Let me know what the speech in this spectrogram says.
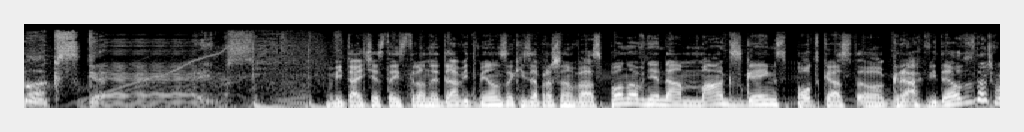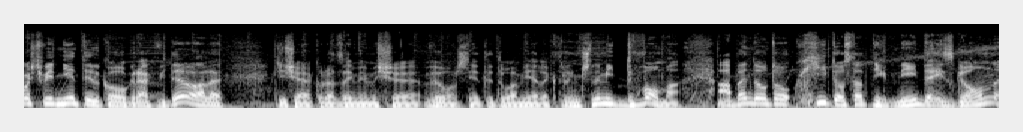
Max Games. Witajcie z tej strony Dawid Miązek i zapraszam Was ponownie na Max Games, podcast o grach wideo. To znaczy właściwie nie tylko o grach wideo, ale dzisiaj akurat zajmiemy się wyłącznie tytułami elektronicznymi, dwoma. A będą to hit ostatnich dni, Days Gone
